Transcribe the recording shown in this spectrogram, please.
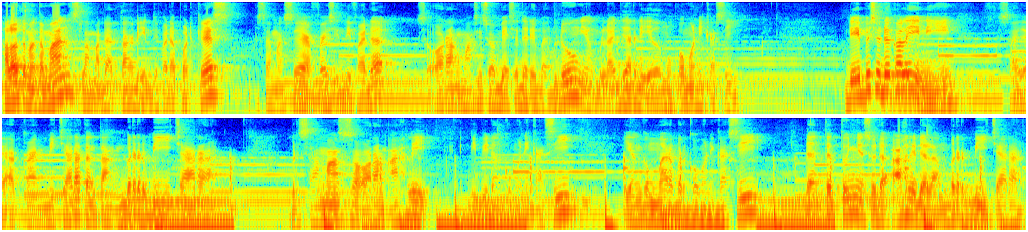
Halo teman-teman, selamat datang di Intifada Podcast bersama saya Faiz Intifada, seorang mahasiswa biasa dari Bandung yang belajar di ilmu komunikasi. Di episode kali ini, saya akan bicara tentang berbicara bersama seseorang ahli di bidang komunikasi yang gemar berkomunikasi dan tentunya sudah ahli dalam berbicara.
